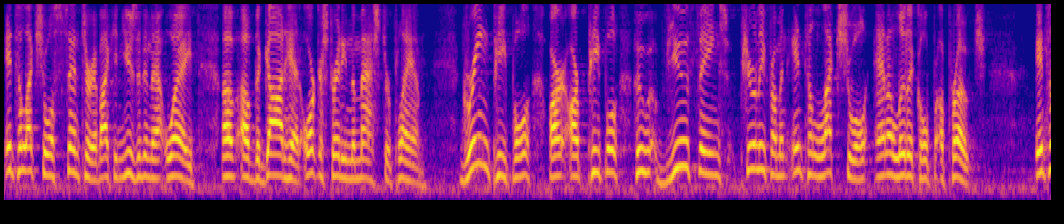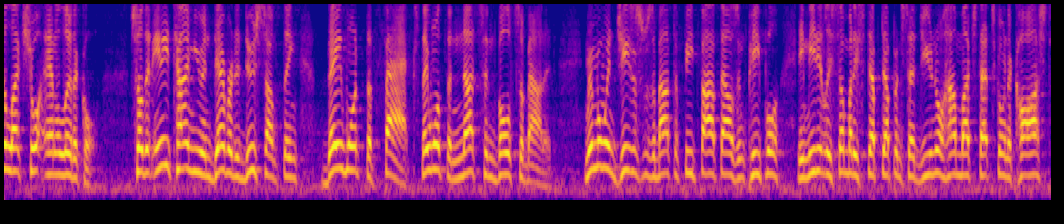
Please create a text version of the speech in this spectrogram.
intellectual center, if I can use it in that way, of, of the Godhead, orchestrating the master plan. Green people are, are people who view things purely from an intellectual, analytical approach. Intellectual, analytical. So that anytime you endeavor to do something, they want the facts, they want the nuts and bolts about it. Remember when Jesus was about to feed 5,000 people? Immediately somebody stepped up and said, Do you know how much that's going to cost?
